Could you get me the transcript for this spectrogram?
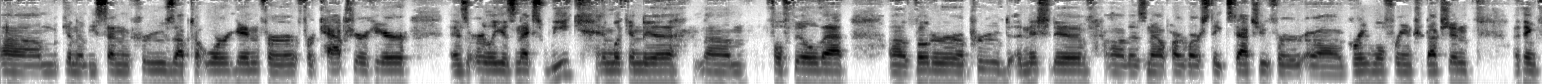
Um, going to be sending crews up to Oregon for for capture here as early as next week, and looking to um, fulfill that uh, voter approved initiative uh, that is now part of our state statute for uh, gray wolf reintroduction. I think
